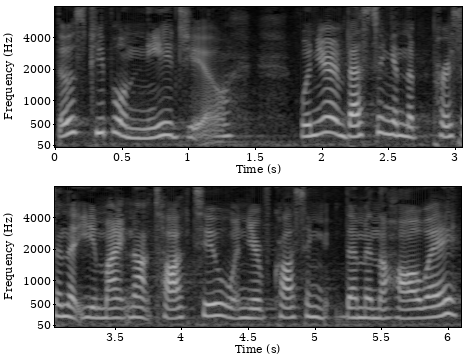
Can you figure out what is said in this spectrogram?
Those people need you. When you're investing in the person that you might not talk to when you're crossing them in the hallway,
